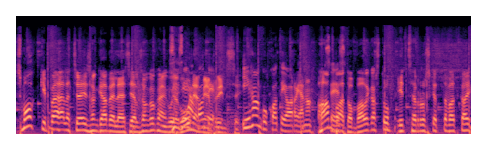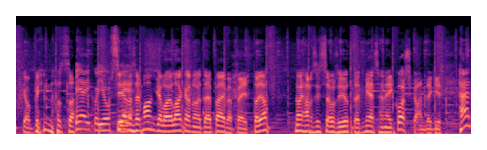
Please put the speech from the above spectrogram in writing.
Smokki päällä Jason kävelee siellä, se on koko ajan kuin joku Siis ihan unelmien koti- prinssi. Ihan kuin kotiorjana. Hampaat on valkastu, itse ruskettavat, kaikki on pinnassa. Ei kun just Siellä niin. se mankeloi lakanoita ja päiväpeittoja. Noihan on siis sellaisia juttuja, että mieshän ei koskaan tekisi. Hän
